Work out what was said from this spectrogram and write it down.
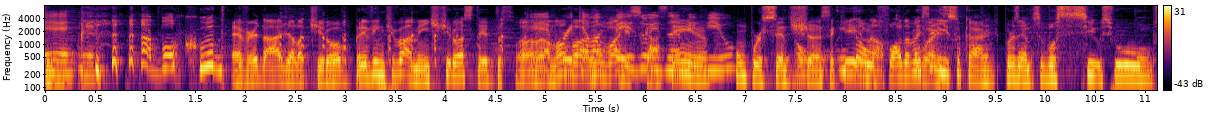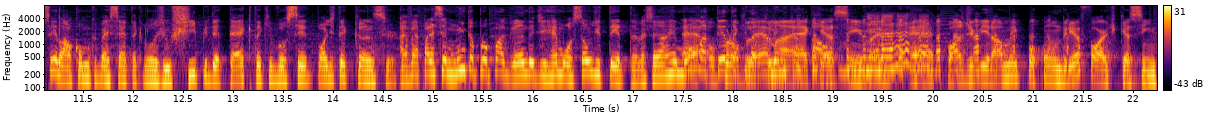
É, é. A bocuda. É verdade, ela tirou, preventivamente tirou as tetas. Ela, É, não porque ela não fez o exame e Tem viu. 1% de chance aqui. Então, não, o foda vai ser isso, cara. Por exemplo, se você, se, se o, sei lá, como que vai ser a tecnologia, o chip detecta que você pode ter câncer. Aí vai aparecer muita propaganda de remoção de teta. Vai ser, ah, remova É, a o teta aqui na problema clínica é tal. que assim, vai, é, pode virar uma hipocondria forte, que assim,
